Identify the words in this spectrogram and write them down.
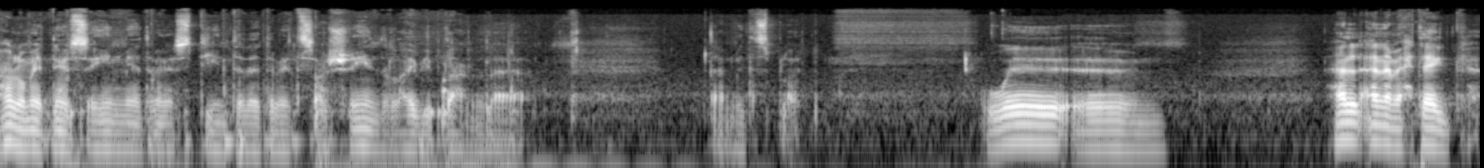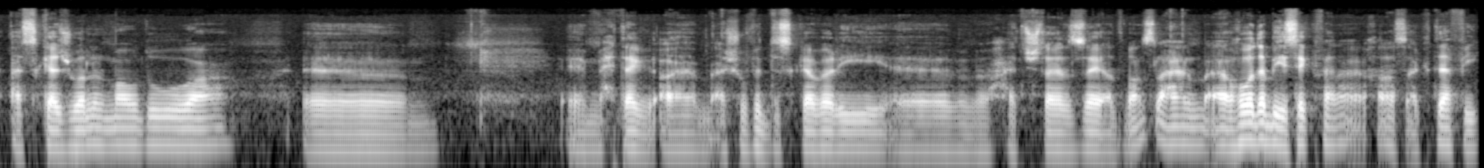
حوالي 192 168 329 ده ال IP بتاع ال بتاع ال Metasploitable. و هل أنا محتاج أ schedule الموضوع؟ محتاج أشوف ال discovery هتشتغل إزاي advanced أنا- هو ده basic فأنا خلاص أكتفي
